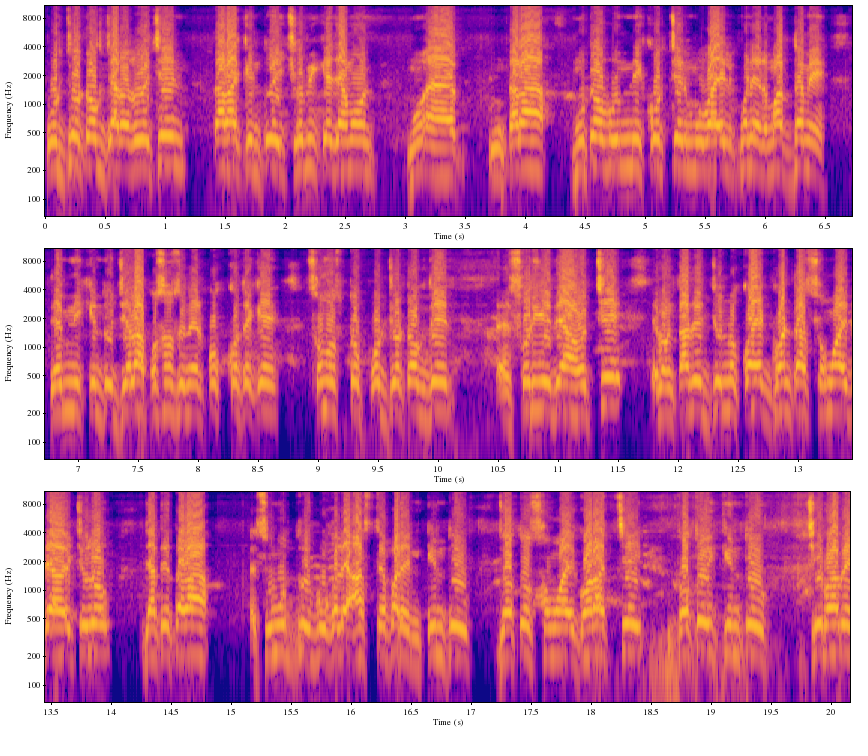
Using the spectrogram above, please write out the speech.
পর্যটক যারা রয়েছেন, তারা কিন্তু এই ছবিকে যেমন তারা মুঠোবন্দি করছেন মোবাইল ফোনের মাধ্যমে। তেমনি কিন্তু জেলা প্রশাসনের পক্ষ থেকে সমস্ত পর্যটকদের সরিয়ে দেওয়া হচ্ছে এবং তাদের জন্য কয়েক ঘণ্টার সময় দেওয়া হয়েছিল যাতে তারা সমুদ্র উপকূলে আসতে পারেন। কিন্তু যত সময় গড়াচ্ছে, ততই কিন্তু যেভাবে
